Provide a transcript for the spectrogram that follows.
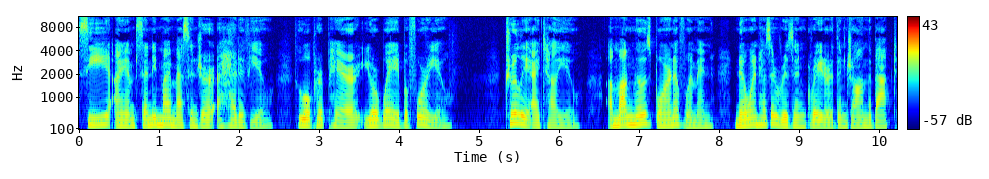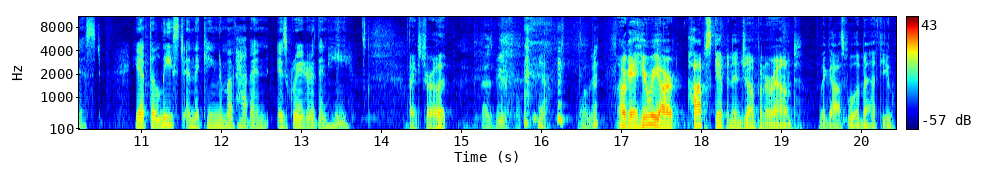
See, I am sending my messenger ahead of you, who will prepare your way before you. Truly, I tell you, among those born of women, no one has arisen greater than John the Baptist, yet the least in the kingdom of heaven is greater than he. Thanks, Charlotte. That was beautiful. yeah, love it. Okay, here we are, hop, skipping, and jumping around the Gospel of Matthew.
